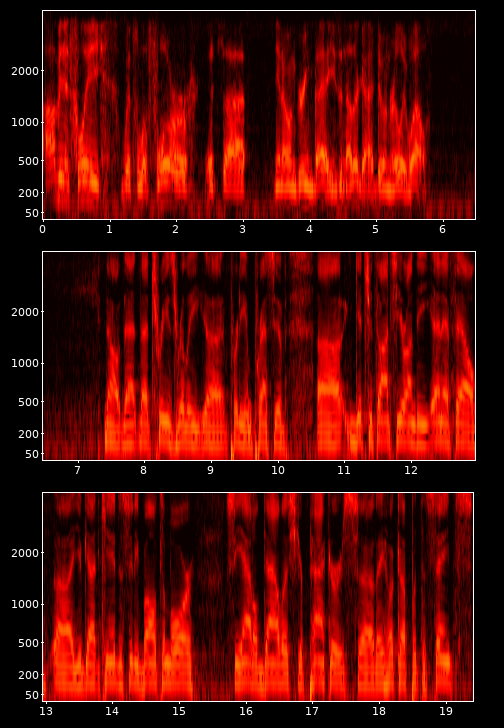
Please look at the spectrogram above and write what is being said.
obviously with LaFleur, it's, uh, you know, in Green Bay, he's another guy doing really well. No, that, that tree is really uh, pretty impressive. Uh, get your thoughts here on the NFL. Uh, you've got Kansas City, Baltimore, Seattle, Dallas, your Packers. Uh, they hook up with the Saints.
